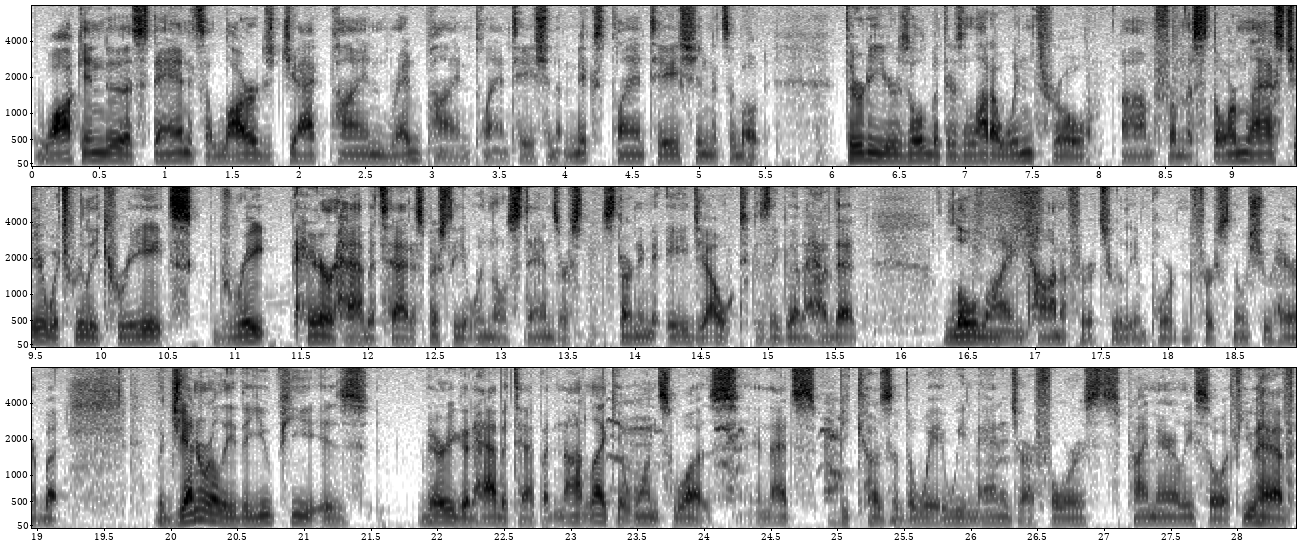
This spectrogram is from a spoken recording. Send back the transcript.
walk into a stand. It's a large jack pine, red pine plantation, a mixed plantation. It's about 30 years old, but there's a lot of wind throw um, from the storm last year, which really creates great hare habitat, especially when those stands are starting to age out because they've got to have that low-lying conifer. It's really important for snowshoe hare. But, but generally, the UP is very good habitat, but not like it once was. And that's because of the way we manage our forests primarily. So if you have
